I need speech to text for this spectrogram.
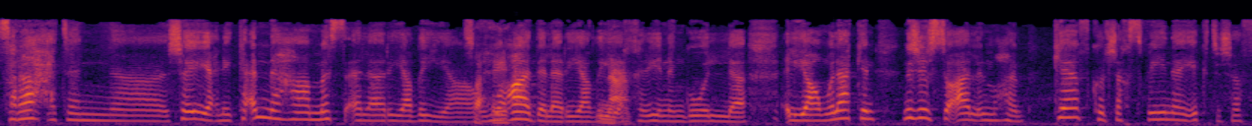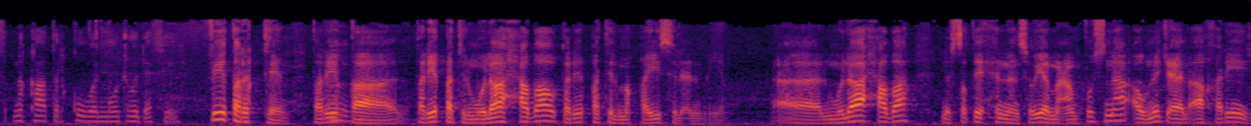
صراحة شيء يعني كأنها مسألة رياضية صحيح. معادلة رياضية نعم. خلينا نقول اليوم. ولكن نجي للسؤال المهم. كيف كل شخص فينا يكتشف نقاط القوة الموجودة فيه؟ في طريقتين طريقة طريقة الملاحظة وطريقة المقاييس العلمية. آه، الملاحظة نستطيع إحنا نسويها مع أنفسنا أو نجعل الآخرين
